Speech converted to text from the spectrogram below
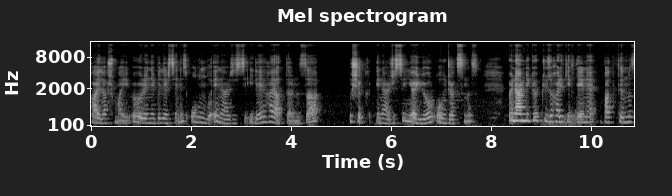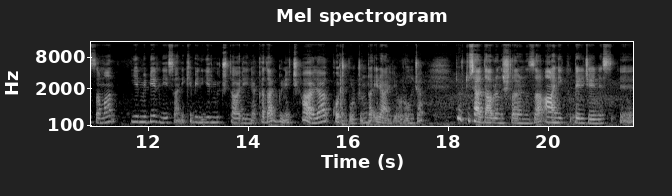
paylaşmayı öğrenebilirseniz olumlu enerjisi ile hayatlarınıza ışık enerjisi yayıyor olacaksınız. Önemli gökyüzü hareketlerine baktığımız zaman 21 Nisan 2023 tarihine kadar Güneş hala Koç burcunda ilerliyor olacak. Dürtüsel davranışlarınıza ani vereceğiniz e,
